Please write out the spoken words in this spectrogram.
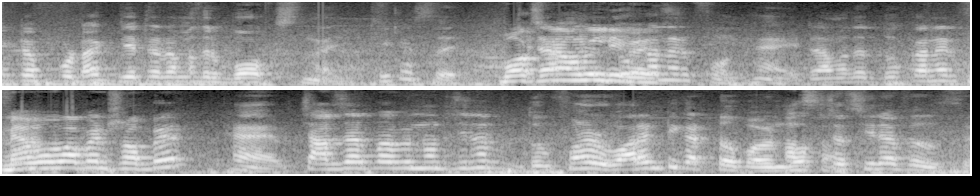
একটা প্রোডাক্ট যেটার আমাদের বক্স নাই ঠিক আছে? বক্স না অনলি ডিভাইস দোকানের ফোন হ্যাঁ এটা আমাদের দোকানের মেমো পাবেন শপে হ্যাঁ চার্জার পাবেন অরিজিনাল ফোনের ওয়ারেন্টি কার্ডটাও পাবেন বক্সটা আচ্ছা। ছিঁড়া ফেলছে।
